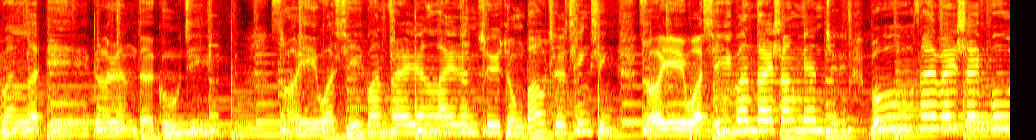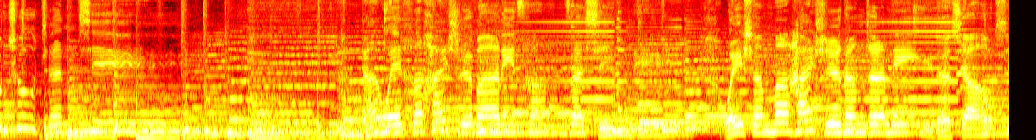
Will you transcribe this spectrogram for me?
惯了一个人的孤寂，所以我习惯在人来人去中保持清醒，所以我习惯戴上面具，不再为谁付出真心。但为何还是把你藏在心里？为什么还是等着你的消息？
